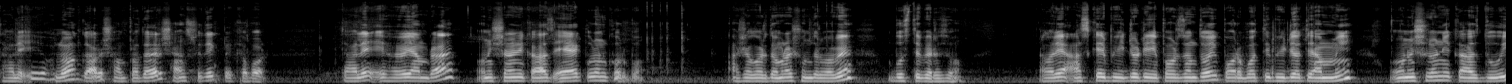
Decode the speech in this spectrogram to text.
তাহলে এই হলো গারো সম্প্রদায়ের সাংস্কৃতিক প্রেক্ষাপট। তাহলে এভাবে আমরা অনুশীলনী কাজ এক পূরণ করব। আশা করি তোমরা সুন্দরভাবে বুঝতে পেরেছ। তাহলে আজকের ভিডিওটি এ পর্যন্তই। পরবর্তী ভিডিওতে আমি অনুশীলনী কাজ দুই,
